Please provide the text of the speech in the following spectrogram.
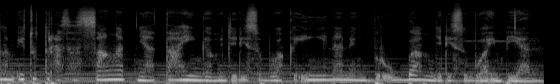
Film itu terasa sangat nyata hingga menjadi sebuah keinginan yang berubah menjadi sebuah impian.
